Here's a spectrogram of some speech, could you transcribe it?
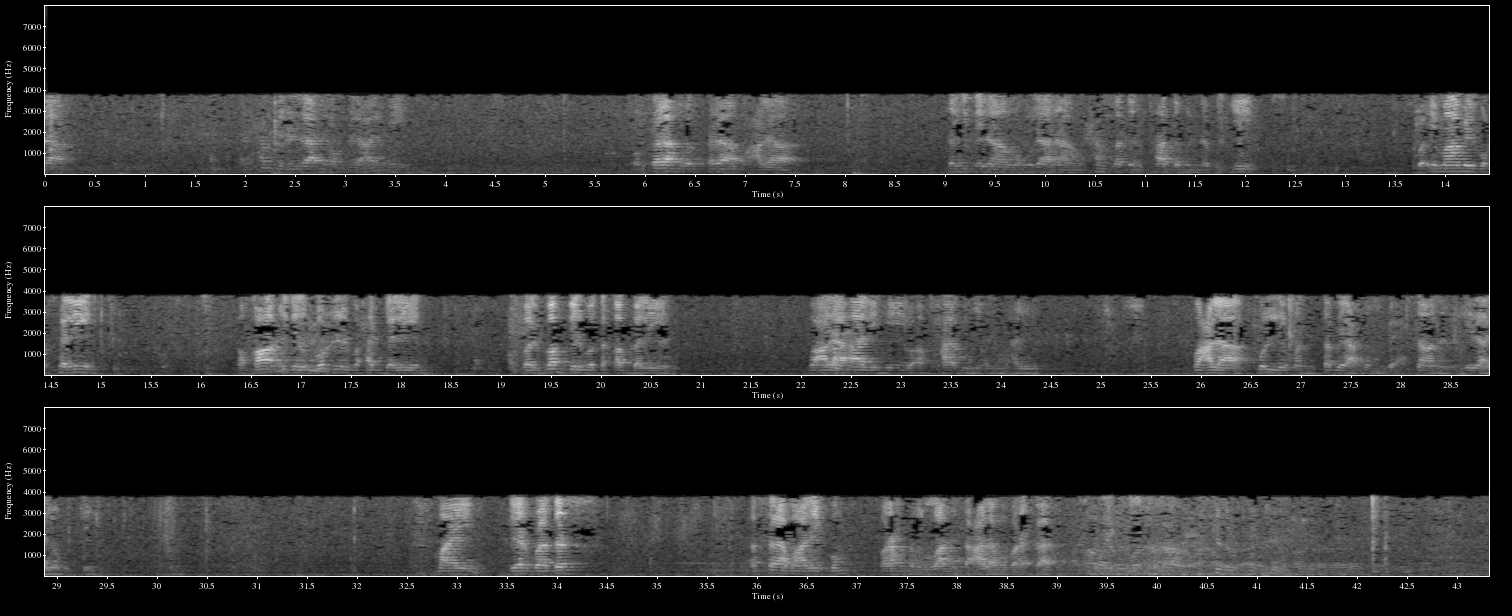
لله. الحمد لله رب العالمين. والصلاة والسلام على سيدنا مولانا محمد خاتم النبيين وإمام المرسلين وقائد الغر المحجلين والوفد المتقبلين وعلى آله وأصحابه أجمعين. وعلى كل من تبعهم بإحسان إلى يوم الدين. My dear brothers, Assalamu alaikum wa rahmatullahi ta'ala wa barakatuh.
